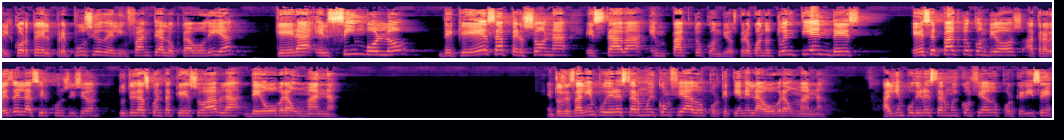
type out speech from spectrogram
El corte del prepucio del infante al octavo día, que era el símbolo de que esa persona estaba en pacto con Dios. Pero cuando tú entiendes ese pacto con Dios a través de la circuncisión, tú te das cuenta que eso habla de obra humana. Entonces alguien pudiera estar muy confiado porque tiene la obra humana. Alguien pudiera estar muy confiado porque dice,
